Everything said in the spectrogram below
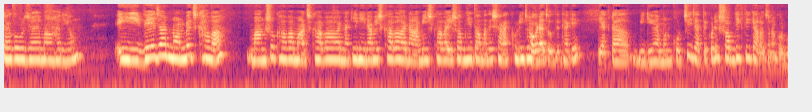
ঠাকুর, জয় মা হরিওম। এই ভেজ আর ননভেজ খাওয়া, মাংস খাওয়া, মাছ খাওয়া, নাকি নিরামিষ খাওয়া, না আমিষ খাওয়া এইসব নিয়ে তো আমাদের সারাক্ষণই ঝগড়া চলতে থাকে। একটা ভিডিও এমন করছি যাতে করে সব দিক থেকে আলোচনা করব।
